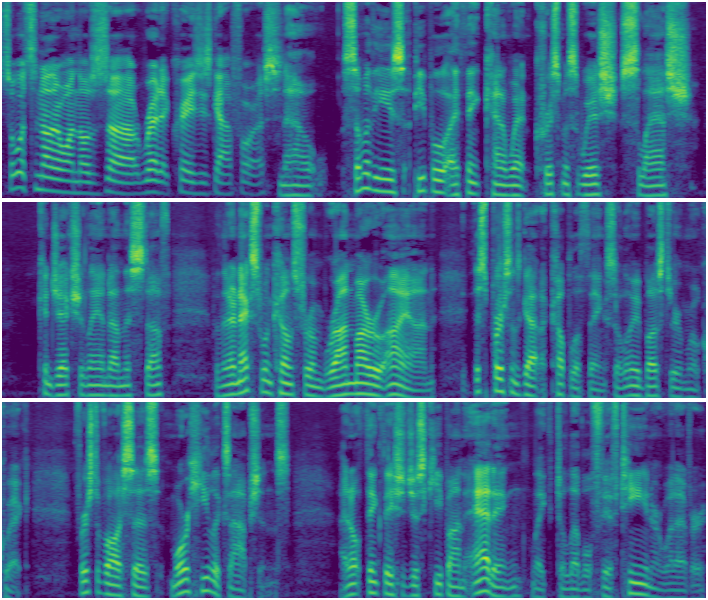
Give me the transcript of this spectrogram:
So what's another one those uh, Reddit crazies got for us? Now, some of these people I think kind of went Christmas wish slash conjecture land on this stuff. But then our next one comes from Ranmaru Ion. This person's got a couple of things, so let me buzz through them real quick. First of all, it says more Helix options. I don't think they should just keep on adding, like to level 15 or whatever,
